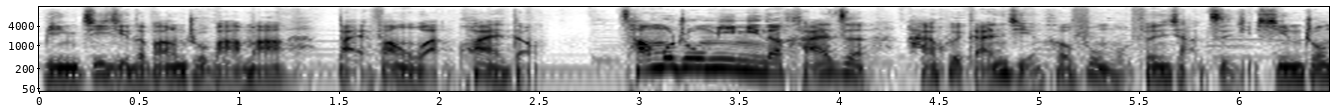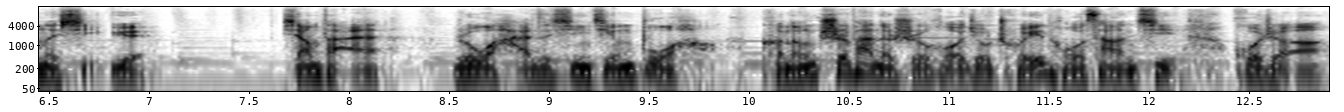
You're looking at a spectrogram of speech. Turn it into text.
并积极的帮助爸妈摆放碗筷等。藏不住秘密的孩子还会赶紧和父母分享自己心中的喜悦。相反，如果孩子心情不好，可能吃饭的时候就垂头丧气，或者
